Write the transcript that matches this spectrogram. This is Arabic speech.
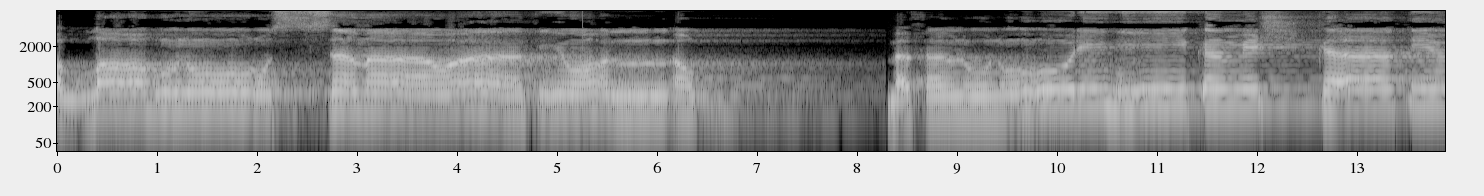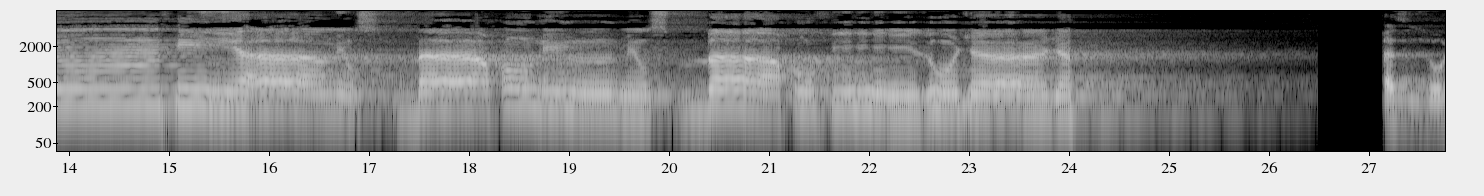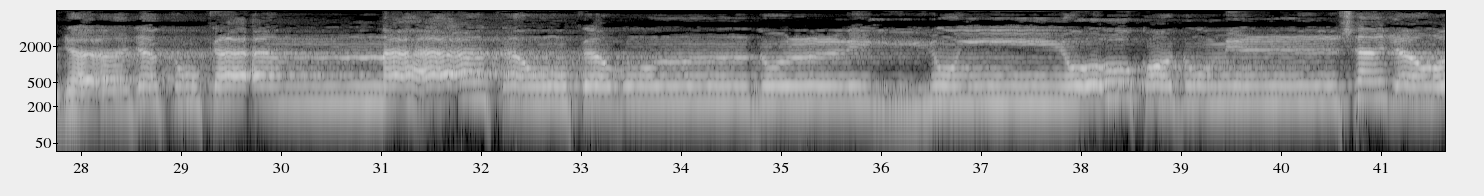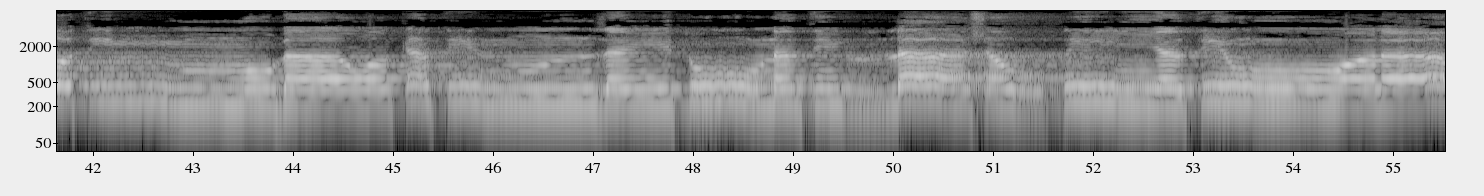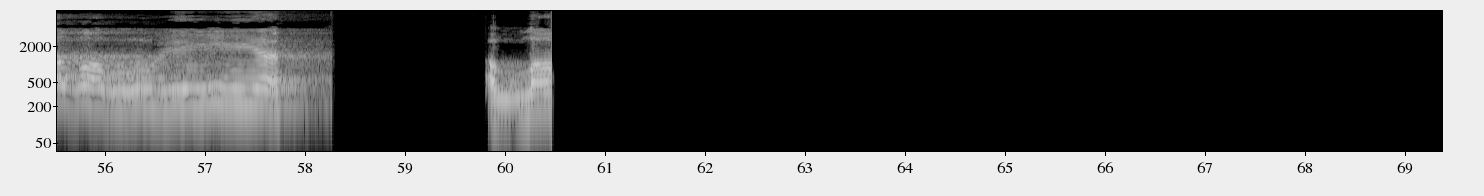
الله نور السماوات والأرض. مثل نوره كمشكاة فيها مصباح المصباح في زجاجة. الزجاجة كأنها كوكب دري يوقد من شجرة مباركة زيتونة لا شرقية الله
